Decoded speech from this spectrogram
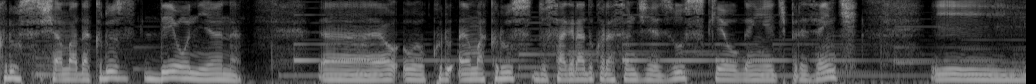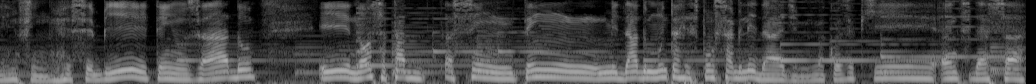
cruz chamada Cruz Deoniana. É, é uma cruz do Sagrado Coração de Jesus que eu ganhei de presente e, enfim, recebi e tenho usado. E nossa, tá assim, tem me dado muita responsabilidade, uma coisa que antes dessa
